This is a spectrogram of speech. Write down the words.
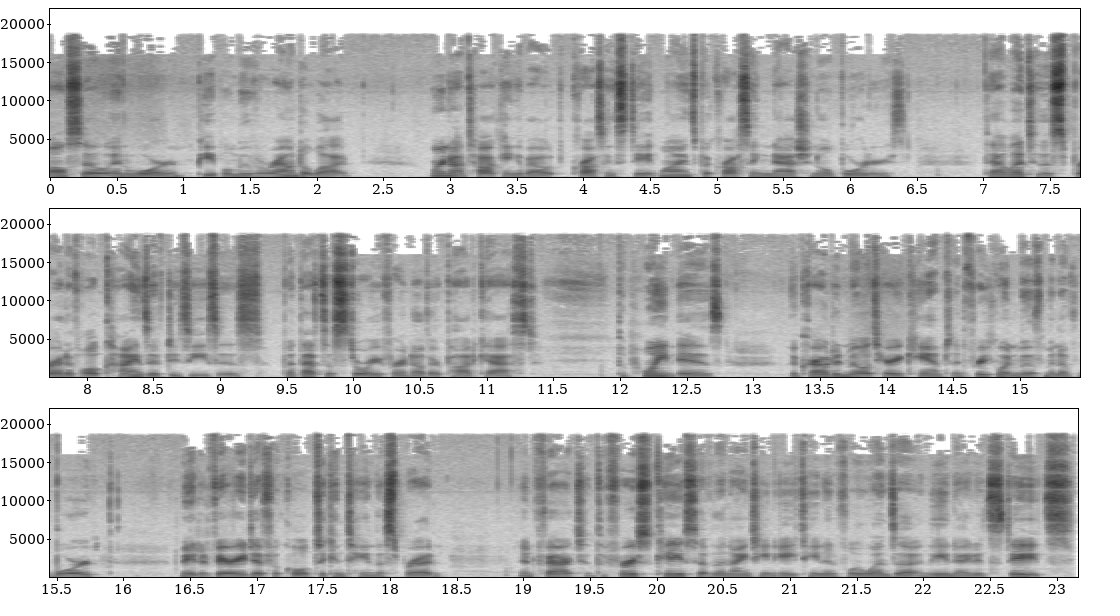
Also, in war, people move around a lot. We're not talking about crossing state lines, but crossing national borders. That led to the spread of all kinds of diseases, but that's a story for another podcast. The point is, the crowded military camps and frequent movement of war made it very difficult to contain the spread. In fact, the first case of the 1918 influenza in the United States,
